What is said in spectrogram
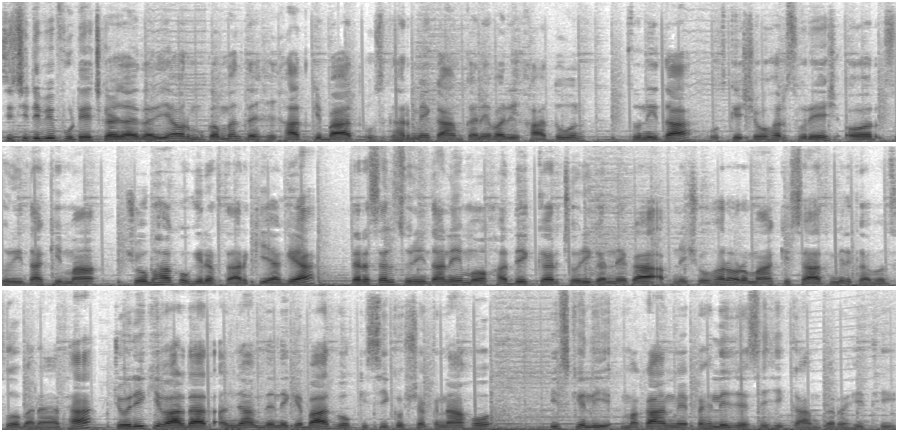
सीसीटीवी फुटेज का जायजा लिया और मुकम्मल तहकीकात के बाद उस घर में काम करने वाली खातून सुनीता, उसके शोहर सुरेश और सुनीता की माँ शोभा को गिरफ़्तार किया गया। दरअसल सुनीता ने मौका देखकर चोरी करने का अपने शोहर और माँ के साथ मिलकर मनसूबा बनाया था। चोरी की वारदात अंजाम देने के बाद वो किसी को शक ना हो, इसके लिए मकान में पहले जैसे ही काम कर रही थी।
